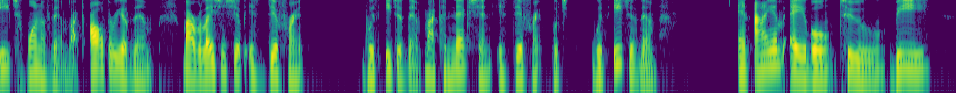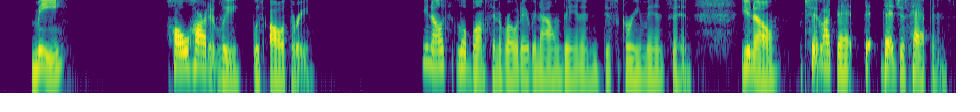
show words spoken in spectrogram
each one of them, like all three of them. My relationship is different with each of them. My connection is different which with each of them. And I am able to be me wholeheartedly with all three. You know, it's little bumps in the road every now and then and disagreements and, you know, shit like that. That, that just happens.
